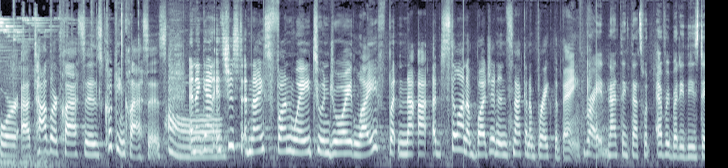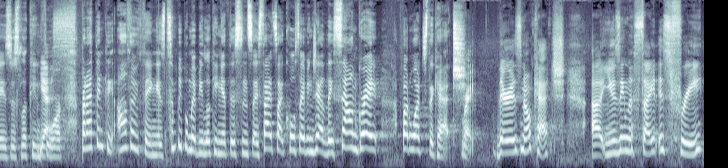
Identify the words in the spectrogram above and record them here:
for uh, toddler classes, cooking classes. Aww. And again, it's just a nice, fun way to enjoy life, but not, uh, still on a budget and it's not going to break the bank. Right, and I think that's what everybody these days is looking yes. for. But I think the other thing is some people may be looking at this and say, sites like Cool Savings, yeah, they sound great, but what's the catch? Right. There is no catch. Uh, using the site is free.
